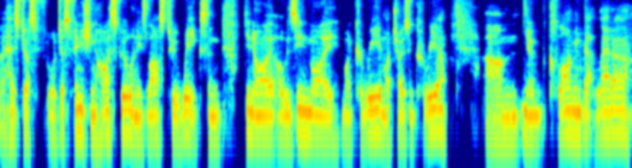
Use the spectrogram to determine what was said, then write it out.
uh, has just or just finishing high school in his last two weeks, and you know I, I was in my my career, my chosen career. Um, you know, climbing that ladder.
